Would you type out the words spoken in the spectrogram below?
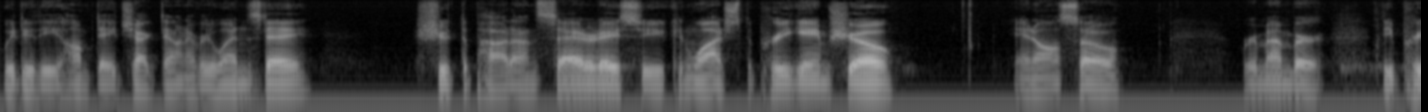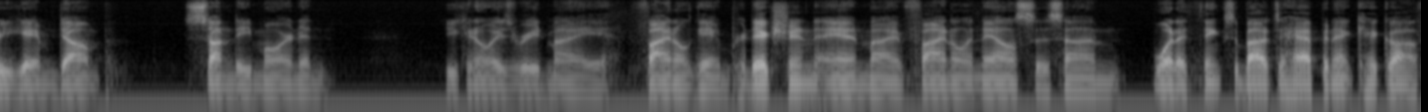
We do the Hump Day checkdown every Wednesday. Shoot the pot on Saturday so you can watch the pregame show. And also, remember the pregame dump Sunday morning. You can always read my final game prediction and my final analysis on what I think's about to happen at kickoff.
